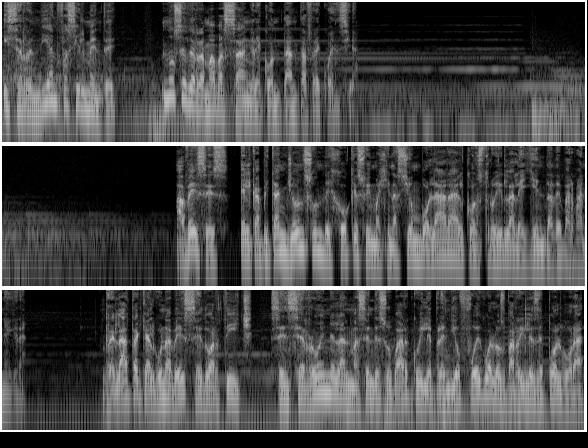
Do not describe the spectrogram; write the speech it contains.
y se rendían fácilmente, no se derramaba sangre con tanta frecuencia. A veces, el capitán Johnson dejó que su imaginación volara al construir la leyenda de Barba Negra. Relata que alguna vez Edward Teach se encerró en el almacén de su barco y le prendió fuego a los barriles de pólvora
